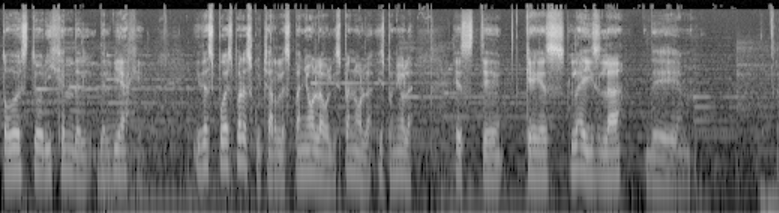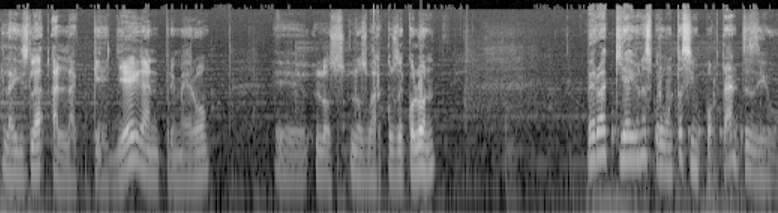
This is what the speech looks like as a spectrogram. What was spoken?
todo este origen del, del viaje y después para escuchar la española o la hispaniola, hispaniola este, que es la isla de la isla a la que llegan primero eh, los, los barcos de Colón. Pero aquí hay unas preguntas importantes, Diego.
